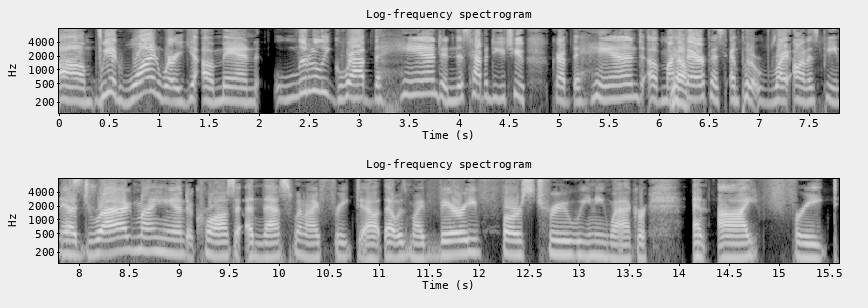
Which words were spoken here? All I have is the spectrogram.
Um, we had one where a man literally grabbed the hand, and this happened to you too. Grabbed the hand of my Yeah. therapist and put it right on his penis. Yeah, dragged my hand across it, and that's when I freaked out. That was my very first true weenie whacker, and I freaked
